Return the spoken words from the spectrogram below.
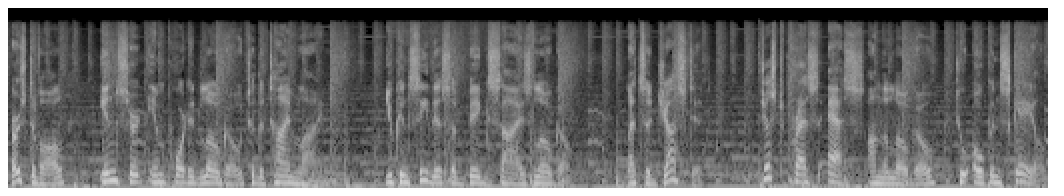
First of all, insert imported logo to the timeline. You can see this a big size logo. Let's adjust it. Just press S on the logo to open scale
